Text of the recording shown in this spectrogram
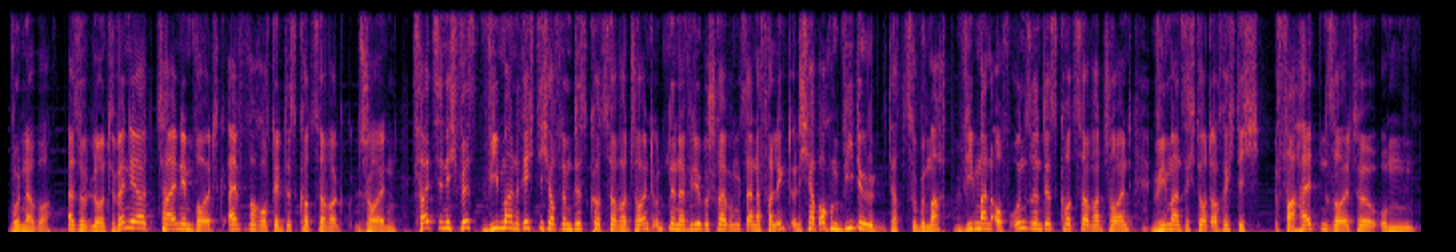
Wunderbar. Also Leute, wenn ihr teilnehmen wollt, einfach auf den Discord-Server joinen. Falls ihr nicht wisst, wie man richtig auf einem Discord-Server joint, unten in der Videobeschreibung ist einer verlinkt. Und ich habe auch ein Video dazu gemacht, wie man auf unseren Discord-Server joint, wie man sich dort auch richtig verhalten sollte, um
